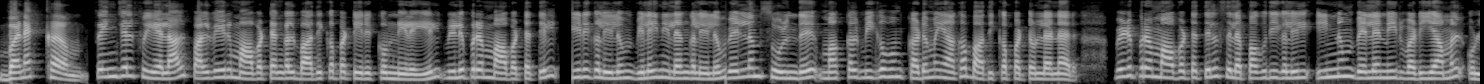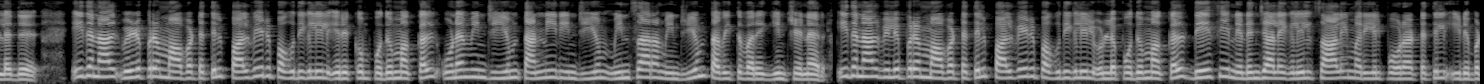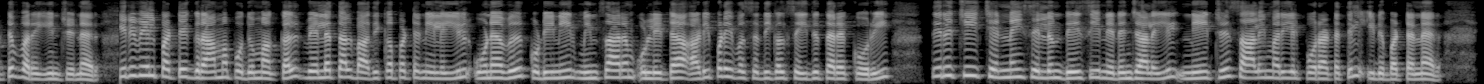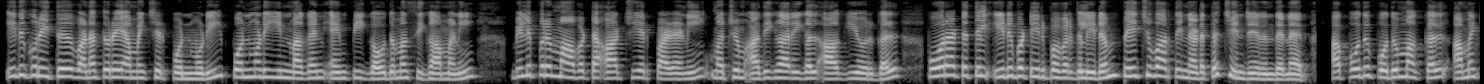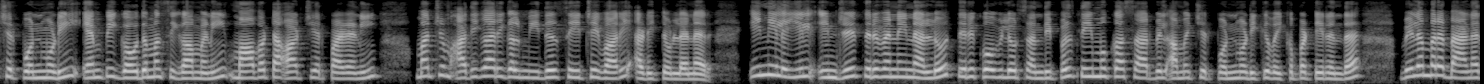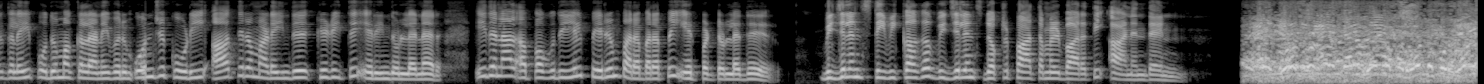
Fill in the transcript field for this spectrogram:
வணக்கம். பெஞ்சல் புயலால் பல்வேறு மாவட்டங்கள் பாதிக்கப்பட்டிருக்கும் நிலையில் விழுப்புரம் மாவட்டத்தில் வீடுகளிலும் விளைநிலங்களிலும் வெள்ளம் சூழ்ந்து மக்கள் மிகவும் கடுமையாக பாதிக்கப்பட்டுள்ளனர். விழுப்புரம் மாவட்டத்தில் சில பகுதிகளில் இன்னும் வெள்ள நீர் வடியாமல் உள்ளது. இதனால் விழுப்புரம் மாவட்டத்தில் பல்வேறு பகுதிகளில் இருக்கும் பொதுமக்கள் உணவின்றியும் தண்ணீரின்றியும் மின்சாரமின்றியும் தவித்து வருகின்றனர். இதனால் விழுப்புரம் மாவட்டத்தில் பல்வேறு பகுதிகளில் உள்ள பொதுமக்கள் தேசிய நெடுஞ்சாலைகளில் சாலை மறியல் போராட்டத்தில் ஈடுபட்டு வருகின்றனர். இருவேல்பட்டு கிராம பொதுமக்கள் வெள்ளத்தால் பாதிக்கப்பட்ட நிலையில் உணவு குடிநீர் மின்சாரம் உள்ளிட்ட அடிப்படை வசதிகள் செய்து தர கோரி திருச்சி சென்னை செல்லும் தேசிய நெடுஞ்சாலையில் நேற்று சாலை மறியல் போராட்டத்தில் ஈடுபட்டனர். இதுகுறித்து வனத்துறை அமைச்சர் பொன்முடி பொன்முடியின் மகன் எம்பி கௌதம சிகாமணி விழுப்புரம் மாவட்ட ஆட்சியர் பழனி மற்றும் அதிகாரிகள் ஆகியோர்கள் போராட்டத்தில் ஈடுபட்டிருப்பவர்களிடம் பேச்சுவார்த்தை நடத்த சென்றிருந்தனர். அப்போது பொதுமக்கள் அமைச்சர் பொன்முடி எம்பி கௌதம சிகாமணி மாவட்ட ஆட்சியர் பழனி மற்றும் அதிகாரிகள் மீது சேற்றை வாரி அடித்துள்ளனர். இந்நிலையில் இன்று திருவெண்ணைநல்லூர் திருக்கோவிலூர் சந்திப்பில் திமுக சார்பில் அமைச்சர் பொன்முடிக்கு வைக்கப்பட்டிருந்த விளம்பர பேனர்களை பொதுமக்கள் அனைவரும் ஒன்று கூடி ஆத்திரமடைந்து கிழித்து எறிந்துள்ளனர். இதனால் அப்பகுதியில் பெரும் பரபரப்பு ஏற்பட்டுள்ளது. Vigilance டிவிக்காக vigilance doctor Pathamizh Bharathi Anandan. ¡Vuelve por, por, por!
